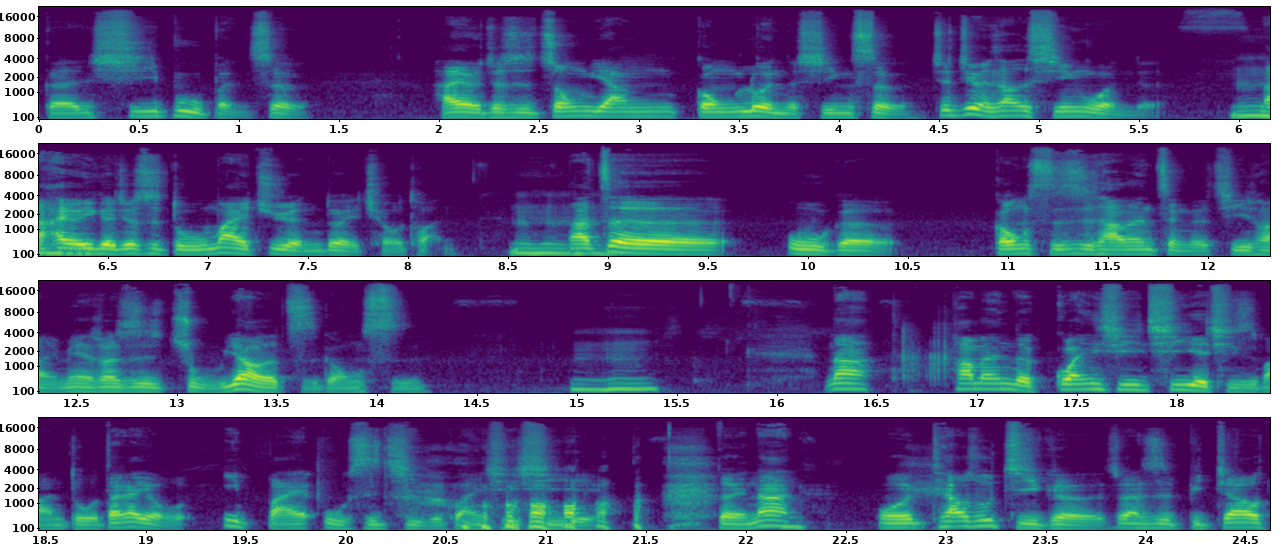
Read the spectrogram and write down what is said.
跟西部本社，还有就是中央公论的新社，就基本上是新闻的。嗯、那还有一个就是读卖巨人队球团，嗯哼，那这五个。公司是他们整个集团里面算是主要的子公司，嗯哼，那他们的关系企业其实蛮多，大概有一百五十几个关系企业。对，那我挑出几个算是比较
